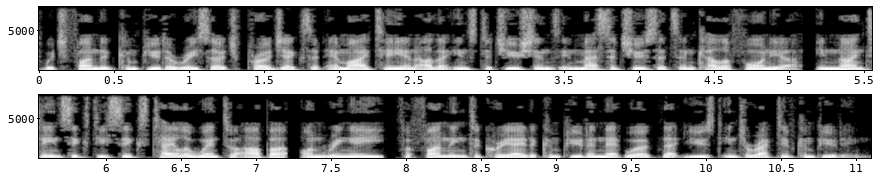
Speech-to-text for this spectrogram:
which funded computer research projects at MIT and other institutions in Massachusetts and California. In 1966 Taylor went to ARPA, on Ring E, for funding to create a computer network that used interactive computing.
